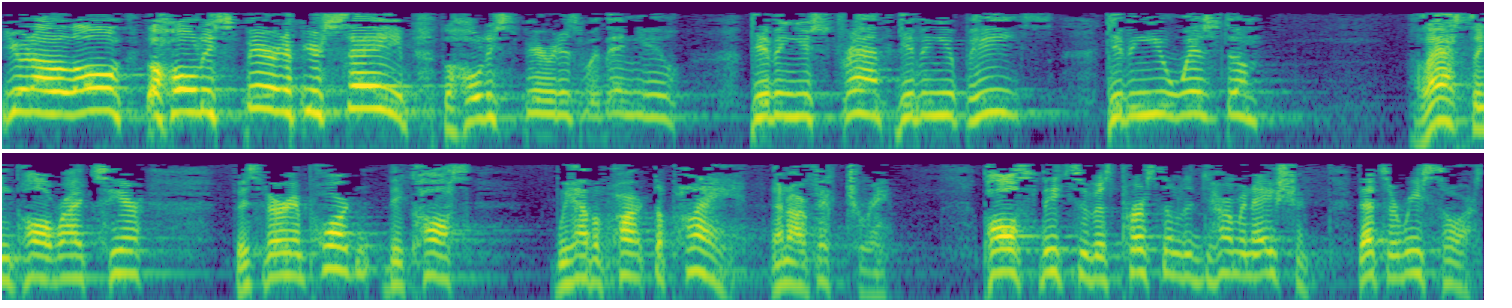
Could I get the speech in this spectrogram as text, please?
You're not alone. The Holy Spirit, if you're saved, the Holy Spirit is within you, giving you strength, giving you peace, giving you wisdom. The last thing Paul writes here is very important because we have a part to play in our victory. Paul speaks of his personal determination. That's a resource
